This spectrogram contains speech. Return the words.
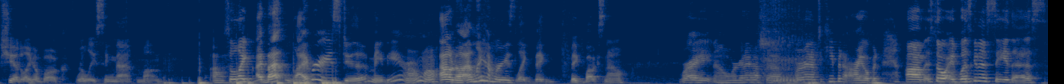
She had like a book releasing that month. Ah. So like I bet libraries do that. Maybe I don't know. I don't know. Emily Henry's like big big bucks now. Right. No, we're gonna have to. We're gonna have to keep an eye open. Um. So I was gonna say this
